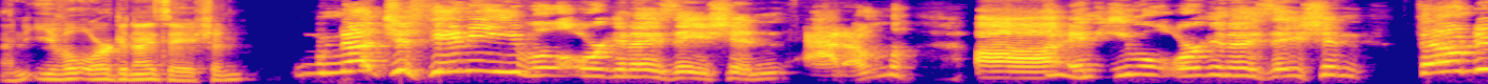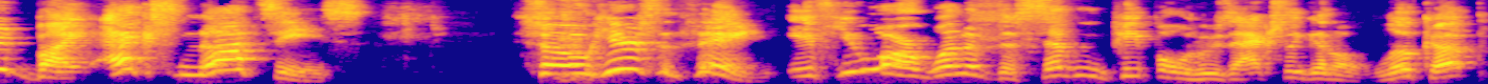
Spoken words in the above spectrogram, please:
An evil organization. not just any evil organization, Adam, uh, an evil organization founded by ex Nazis. So here's the thing if you are one of the seven people who's actually going to look up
